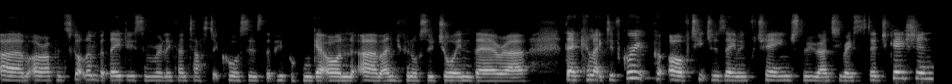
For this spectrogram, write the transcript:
um, are up in Scotland, but they do some really fantastic courses that people can get on, um, and you can also join their uh, their collective group of teachers aiming for change through anti-racist education.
